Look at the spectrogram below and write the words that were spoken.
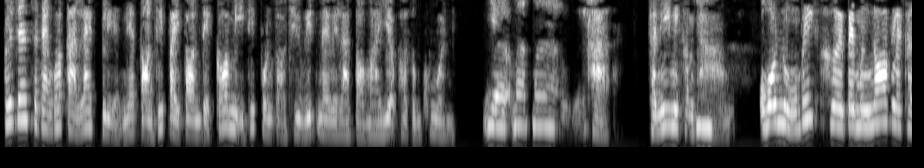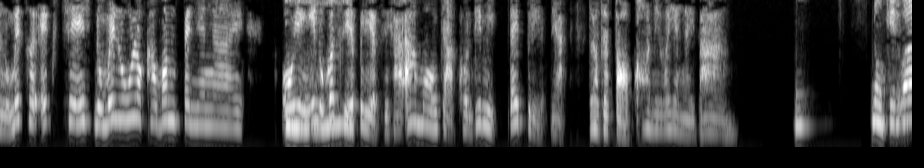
เพราะฉะนั้นแสดงว่าการแลกเปลี่ยนเนี่ยตอนที่ไปตอนเด็กก็มีอิทธิพลต่อชีวิตในเวลาต่อมาเยอะพอสมควร เยอะมากๆเลยค่ะทีนี้มีคำถาม โอ้หนูไม่เคยไปเมืองนอกเลยค่ะ หนูไม่เคย exchange หนูไม่รู้หรอกค่ะว่ามันเป็นยังไง โอ้อย่างนี้หนูก็เสียเปรียบสิคะอ้ามองจากคนที่มีได้เปรียบเนี่ย เราจะตอบข้อนี้ว่ายังไงบ้างหนูคิดว่า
